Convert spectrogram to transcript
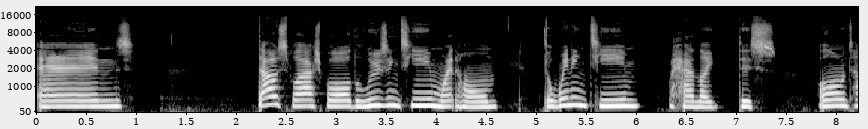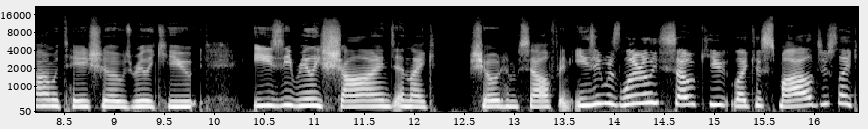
and that was splash ball. The losing team went home. The winning team had like this alone time with Tayshia. It was really cute. Eazy really shined and like showed himself, and Eazy was literally so cute. Like his smile, just like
